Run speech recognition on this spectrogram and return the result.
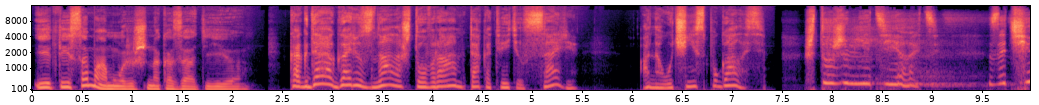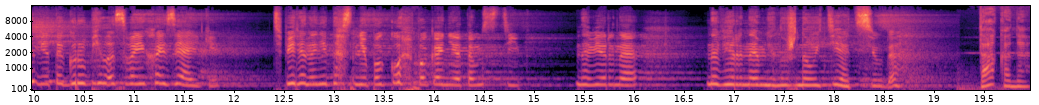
и ты сама можешь наказать ее. Когда Агарь узнала, что Авраам так ответил Саре, она очень испугалась. Что же мне делать? Зачем я так грубила своей хозяйке? Теперь она не даст мне покоя, пока не отомстит. Наверное, наверное, мне нужно уйти отсюда. Так она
